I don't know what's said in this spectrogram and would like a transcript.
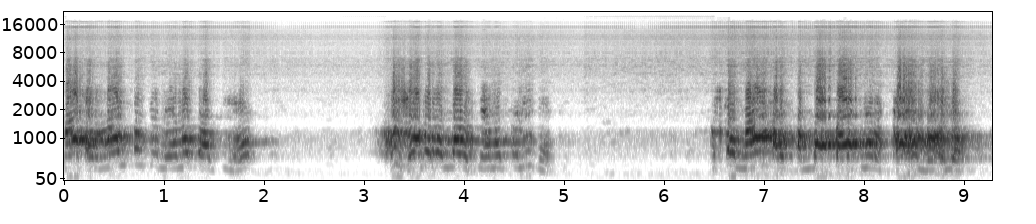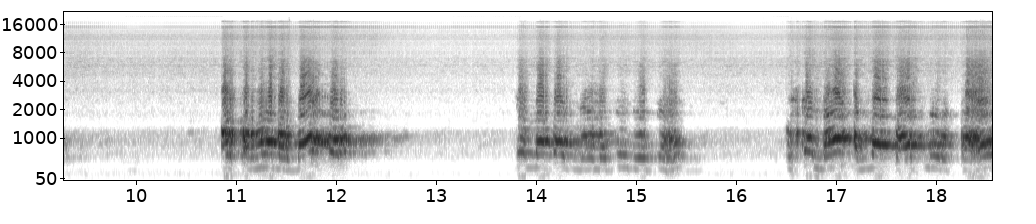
نہ فرمان پر جو نعمت آتی ہے خوش ہو کر اللہ اس نعمت کو نہیں دیتی اس کا نام اللہ پاک نے رکھا ہے محلت اور فرما بردار کر جو اللہ پاک نعمتیں دیتے ہیں اس کا نام اللہ پاک نے رکھا ہے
